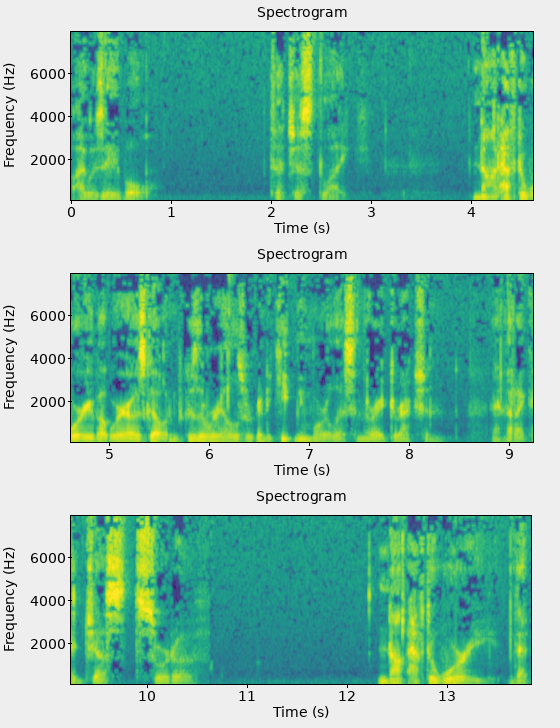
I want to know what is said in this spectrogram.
I was able to just like not have to worry about where I was going because the rails were going to keep me more or less in the right direction and that I could just sort of not have to worry that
